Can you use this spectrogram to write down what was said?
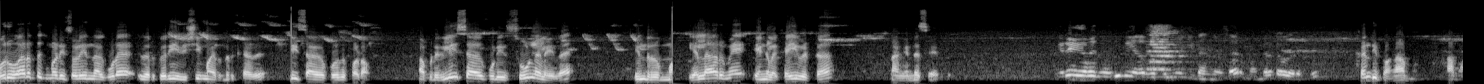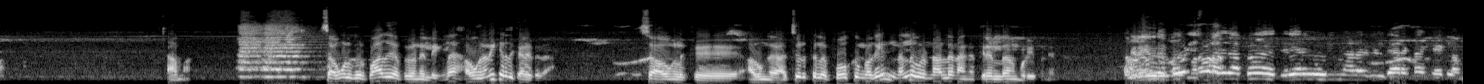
ஒரு வாரத்துக்கு முன்னாடி சொல்லியிருந்தா கூட இது ஒரு பெரிய விஷயமா இருந்திருக்காது. ரிலீஸ் ஆக போது படம். அப்படி ரிலீஸ் ஆகக்கூடிய சூழ்நிலையில இன்று எல்லாருமே எங்களை கைவிட்டா நாங்க என்ன செய்யறது? கண்டிப்பாங்க ஆமா. ஆமா. ஆமா. ஸோ அவங்களுக்கு ஒரு பாதுகாப்பு வேணும் இல்லைங்களா? அவங்க நினைக்கிறது கரெக்டு தான். ஸோ அவங்களுக்கு அவங்க அச்சுறுத்தலை போக்கும் வகையில் நல்ல ஒரு நாள்ல நாங்க திரையில தான் முடிவு பண்ணிருக்கோம். அவங்க போலீஸ் பாதுகாப்ப திரையரங்க உரிமையாளர்கள் டைரக்டா கேட்கலாம்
